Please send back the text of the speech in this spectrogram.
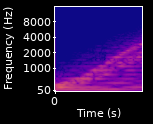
Mola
